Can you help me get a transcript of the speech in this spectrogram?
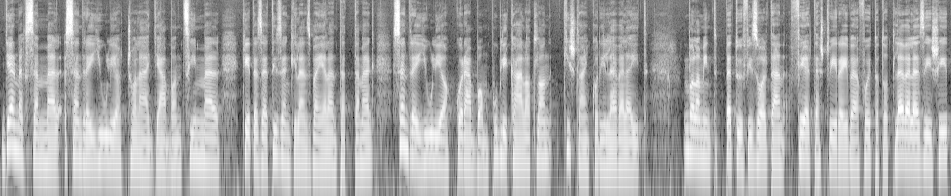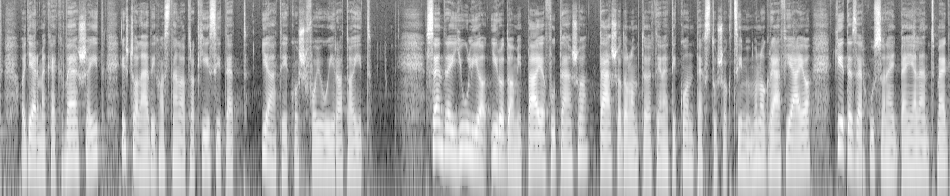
Gyermekszemmel Szendrei Júlia családjában címmel 2019-ben jelentette meg Szendrei Júlia korábban publikálatlan kislánykori leveleit, valamint Petőfi Zoltán féltestvéreivel folytatott levelezését, a gyermekek verseit és családi használatra készített játékos folyóiratait. Szendrei Júlia irodalmi pályafutása, társadalomtörténeti kontextusok című monográfiája 2021-ben jelent meg,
